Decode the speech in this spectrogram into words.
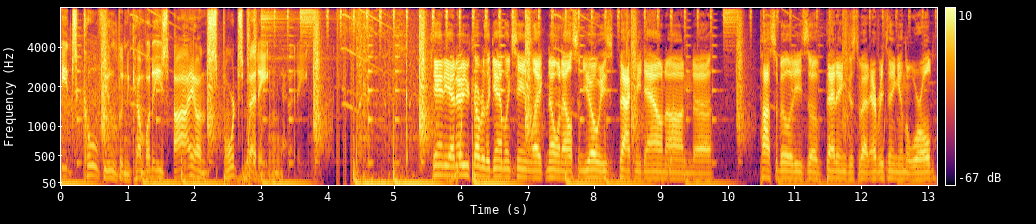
It's Cofield and Company's Eye on Sports Betting. Candy, I know you cover the gambling scene like no one else, and you always back me down on uh, possibilities of betting just about everything in the world.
